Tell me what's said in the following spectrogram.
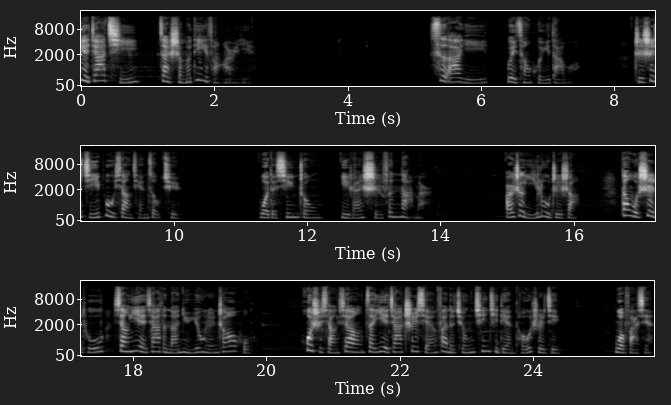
叶佳琪在什么地方而已。四阿姨未曾回答我，只是疾步向前走去。我的心中已然十分纳闷儿。而这一路之上，当我试图向叶家的男女佣人招呼，或是想向在叶家吃闲饭的穷亲戚点头之际，我发现，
